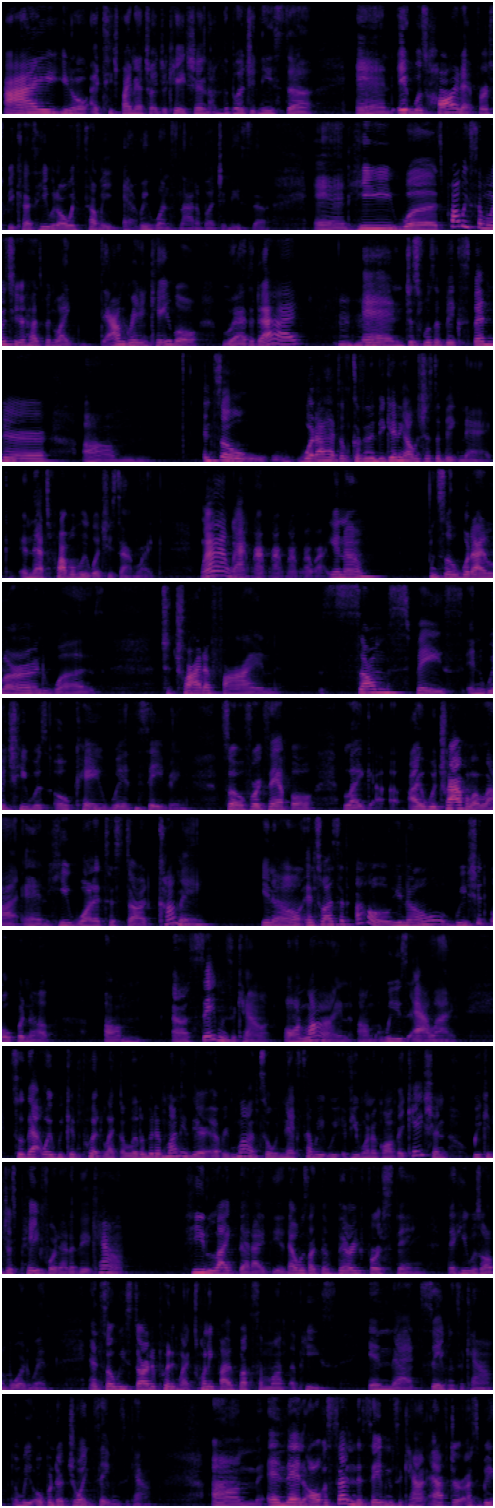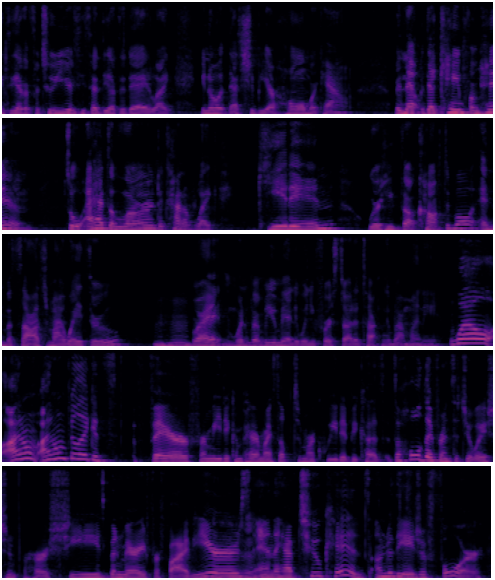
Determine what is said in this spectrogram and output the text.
I you know I teach financial education. I'm the budgetnista, and it was hard at first because he would always tell me everyone's not a budgetnista, and he was probably similar to your husband, like downgrading cable, rather die, and just was a big spender. Um, and so what I had to, because in the beginning I was just a big nag, and that's probably what you sound like, wah, wah, wah, you know. And so what I learned was to try to find some space in which he was okay with saving. So for example, like I would travel a lot and he wanted to start coming, you know? And so I said, "Oh, you know, we should open up um, a savings account online. Um, we use Ally." So that way we can put like a little bit of money there every month. So next time we, we if you want to go on vacation, we can just pay for it out of the account he liked that idea. That was like the very first thing that he was on board with. And so we started putting like 25 bucks a month apiece in that savings account. And we opened a joint savings account. Um, and then all of a sudden, the savings account, after us being together for two years, he said the other day, like, you know what, that should be our home account. And that, that came from him. So I had to learn to kind of like get in where he felt comfortable and massage my way through. Right? What about you, Mandy, when you first started talking about money? Well, I don't I don't feel like it's fair for me to compare myself to Marquita because it's a whole different situation for her. She's been married for 5 years and they have two kids under the age of 4.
